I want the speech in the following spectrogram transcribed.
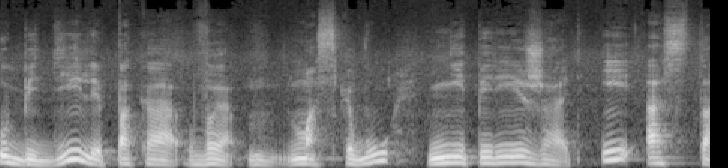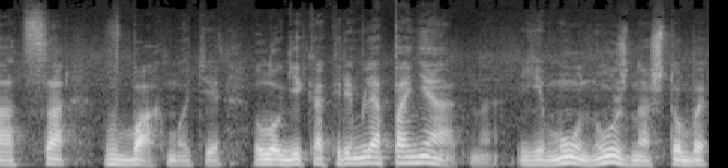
убедили пока в Москву не переезжать и остаться в Бахмуте. Логика Кремля понятна. Ему нужно, чтобы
